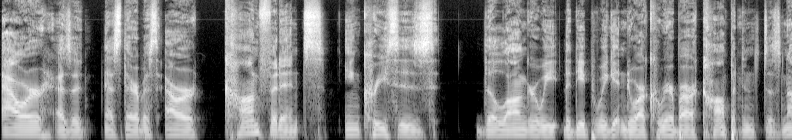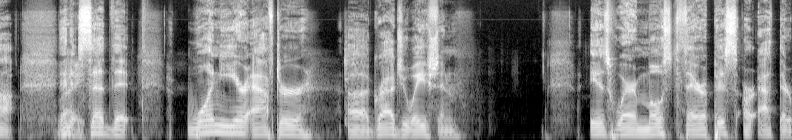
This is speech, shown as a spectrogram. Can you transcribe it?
our as a as therapists, our confidence increases the longer we the deeper we get into our career, but our competence does not. And Right. it said that one year after uh, graduation is where most therapists are at their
